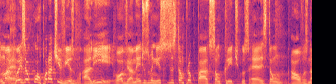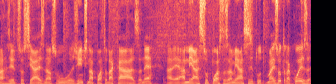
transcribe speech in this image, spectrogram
uma velho? coisa é o corporativismo. Ali, obviamente, os ministros estão preocupados, são críticos, é, estão alvos nas redes sociais, nas ruas, gente na porta da casa, né? É, Ameaças, supostas ameaças e tudo. Mas outra coisa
